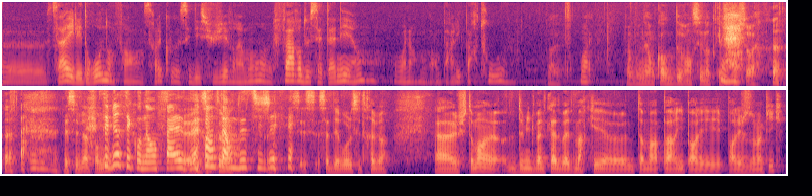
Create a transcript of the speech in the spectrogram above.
Euh, ça et les drones, enfin, c'est vrai que c'est des sujets vraiment euh, phares de cette année. Hein. Voilà, on va en parler partout. Euh. Ouais. Vous venez encore de devancer notre question sur. Mais c'est bien, C'est bien, c'est qu'on est en phase en termes de sujets. ça déroule, c'est très bien. justement, 2024 va être marqué, notamment à Paris, par les, par les Jeux Olympiques.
